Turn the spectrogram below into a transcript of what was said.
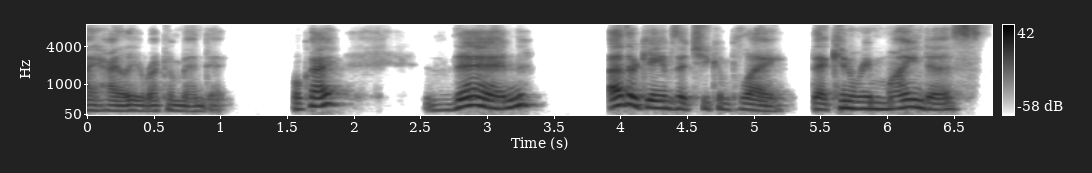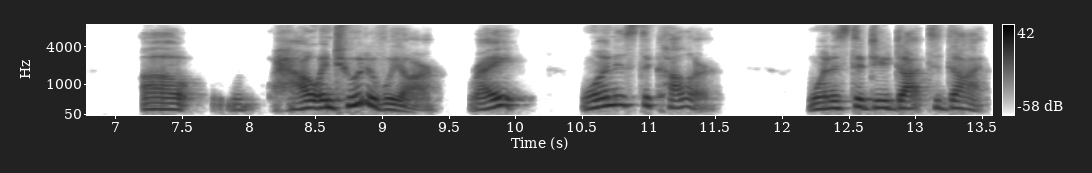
I highly recommend it. Okay. Then other games that you can play that can remind us uh, how intuitive we are, right? One is to color. One is to do dot to dot.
